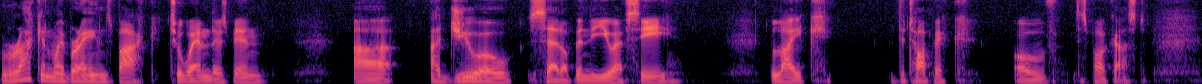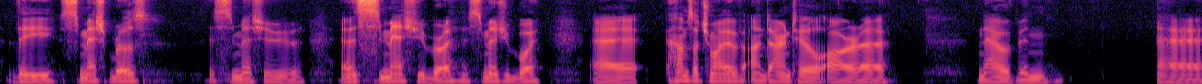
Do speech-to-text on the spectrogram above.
racking my brains back to when there's been uh, a duo set up in the UFC, like the topic of this podcast. The Smesh Bros. The Smash and uh, Smash you bro, Smash you boy. Uh, Hamzat Chimaev and Darren Till are uh, now have been, uh,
